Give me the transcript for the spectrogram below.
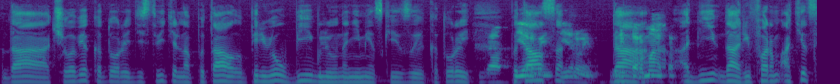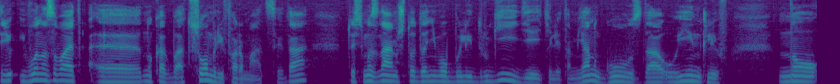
да, человек, который действительно пытал, перевел Библию на немецкий язык, который да, пытался, первый, первый, да, реформатор. Одни, да, реформ, отец его называют, э, ну как бы отцом реформации, да. То есть мы знаем, что до него были другие деятели, там Ян Гус, да, Уинклифф, но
